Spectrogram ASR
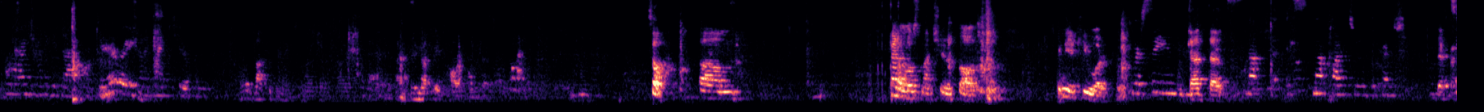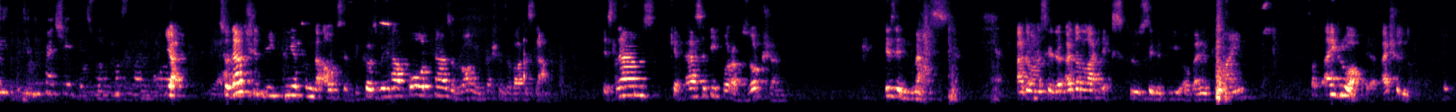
Oh, are you trying to get that on here, or are you trying to connect to? I would like to connect to my journal. I bring up a PowerPoint. that's all. Okay. So, um, kind of lost my train of thought. Give me a few words. We're saying Got the, it's not, it's not hard to differentiate, it's to differentiate between Muslim or. Yeah, so that should be clear from the outset because we have all kinds of wrong impressions about Islam. Islam's capacity for absorption is immense. I don't want to say that I don't like exclusivity of any kind, but I grew up there. I should know.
